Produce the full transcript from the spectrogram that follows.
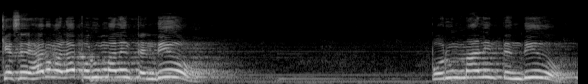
que se dejaron hablar por un malentendido, por un malentendido.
